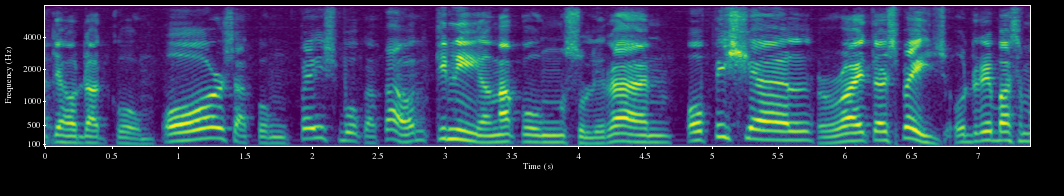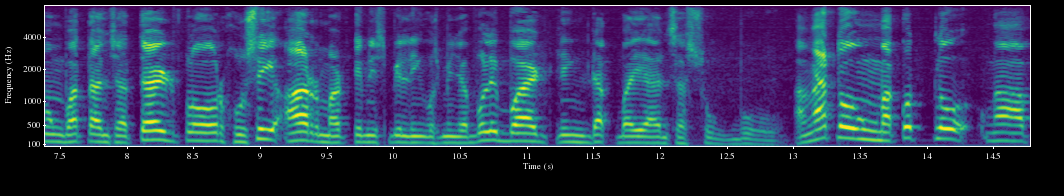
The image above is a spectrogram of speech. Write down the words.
at yahoo.com or sa akong Facebook account kini ang akong suliran official writers page o dire ba sa mong batan sa third floor Jose R. Martinez Building Osmeña Boulevard ning Dakbayan sa Sugbo. Ang atong makutlo nga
